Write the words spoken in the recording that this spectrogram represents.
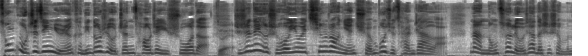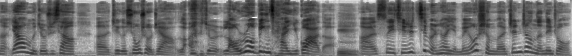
从古至今，女人肯定都是有贞操这一说的。对只是那个时候因为青壮年全部去参战了，那农村留下的是什么呢？要么就是像呃这个凶手这样老 就是老弱病残一挂的，嗯啊，所以其实基本上也没有什么真正的那种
